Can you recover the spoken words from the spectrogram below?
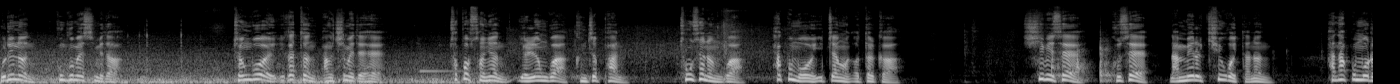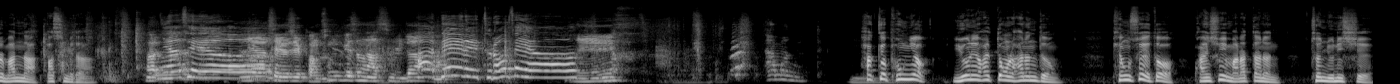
우리는 궁금했습니다. 정부의 이 같은 방침에 대해 촉법소년 연령과 근접한 청소년과 학부모의 입장은 어떨까? 12세, 9세 남매를 키우고 있다는 한 학부모를 만나 봤습니다. 안녕하세요. 안녕하세요. 지금 방송국에서 나왔습니다. 아, 네네, 들어오세요. 네. 3학년 때. 학교 폭력 위원회 활동을 하는 등 평소에도 관심이 많았다는 전윤희 씨.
